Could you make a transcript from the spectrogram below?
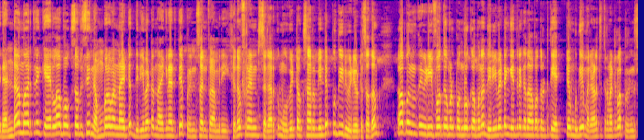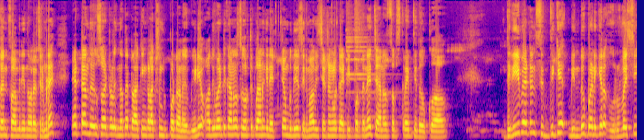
രണ്ടാം വാരത്തിന് കേരള ബോക്സ് ഓഫീസിൽ നമ്പർ വൺ ആയിട്ട് ദിലീപേട്ടൻ നായകനായിട്ടെത്തിയ prince and family hello friends എല്ലാവർക്കും മൂവി ടോക്സ് റിവ്യൂവിന്റെ പുതിയൊരു വീഡിയോ ഇട്ട് സ്വതം അപ്പോൾ ഇന്നത്തെ വീഡിയോ ഫോർത്ത് നമ്മൾ പങ്കുവെക്കാൻ പോകുന്ന ദിലീപേട്ടൻ കേന്ദ്ര കഥാപാത്രത്തിൽ ഏറ്റവും പുതിയ മലയാള ചിത്രമായിട്ടുള്ള പ്രിൻസ് ആൻഡ് ഫാമിലി എന്ന് പറയുന്ന സിനിമയുടെ എട്ടാം ദിവസമായിട്ടുള്ള ഇന്നത്തെ ട്രാക്കിംഗ് കളക്ഷൻ റിപ്പോർട്ടാണ് വീഡിയോ ആദ്യമായിട്ട് കാണുന്ന സുഹൃത്തുക്കളാണെങ്കിൽ ഏറ്റവും പുതിയ സിനിമാ വിശേഷങ്ങൾക്കായിട്ട് ഇപ്പോൾ തന്നെ ചാനൽ സബ്സ്ക്രൈബ് ചെയ്ത് നോക്കുക. ദിലീപേട്ടൻ സിദ്ദിഖ് ബിന്ദു പണിക്കർ ഉർവശി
